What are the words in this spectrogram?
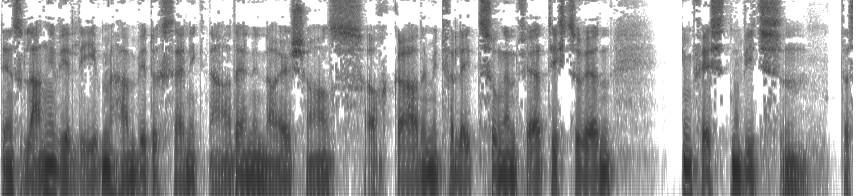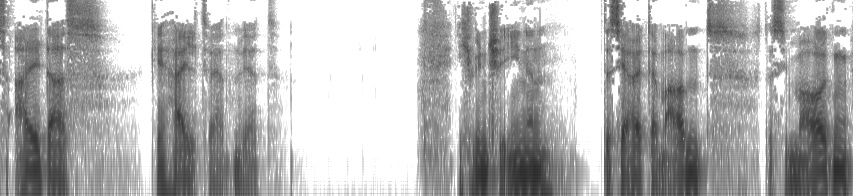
Denn solange wir leben, haben wir durch seine Gnade eine neue Chance, auch gerade mit Verletzungen fertig zu werden, im festen Wissen, dass all das, geheilt werden wird. Ich wünsche Ihnen, dass Sie heute am Abend, dass Sie morgen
